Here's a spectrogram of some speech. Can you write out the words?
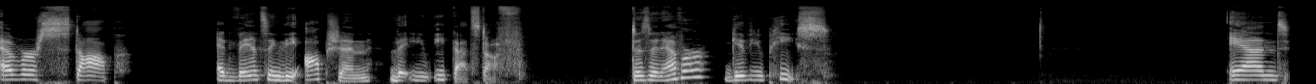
ever stop advancing the option that you eat that stuff? Does it ever give you peace? And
